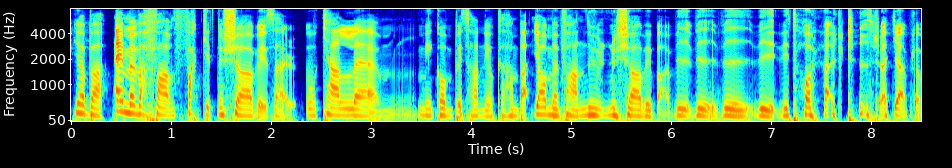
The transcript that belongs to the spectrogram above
jag bara, nej men vad fan, fuck it, nu kör vi så här. Och Kalle, mm, min kompis, han är också, han bara, ja men fan nu, nu kör vi bara, vi, vi, vi, vi, vi tar det här dyra jävla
